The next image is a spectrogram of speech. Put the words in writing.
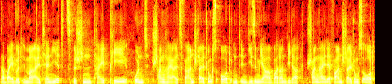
Dabei wird immer alterniert zwischen Taipei und Shanghai als Veranstaltungsort und in diesem Jahr war dann wieder Shanghai der Veranstaltungsort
